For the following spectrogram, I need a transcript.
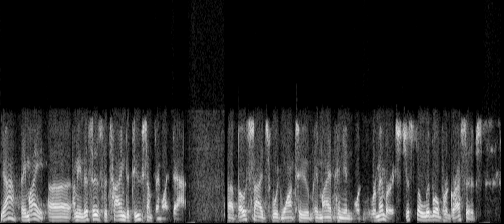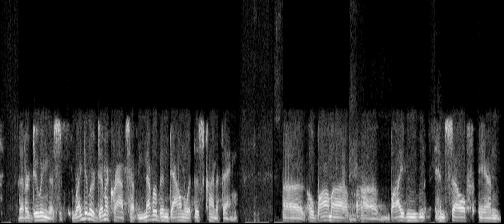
Yeah, they might. Uh, I mean, this is the time to do something like that uh, both sides would want to, in my opinion, would remember it's just the liberal progressives that are doing this. Regular Democrats have never been down with this kind of thing. Uh, Obama, uh, Biden himself, and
